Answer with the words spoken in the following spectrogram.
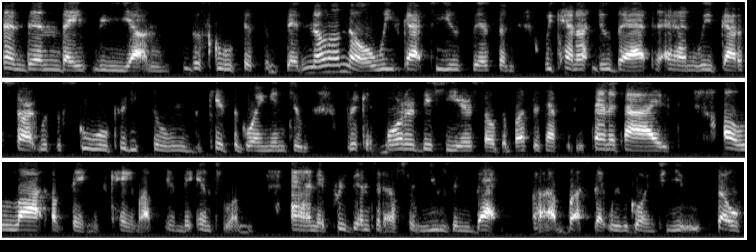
and then they the um, the school system said no no no we've got to use this and we cannot do that. And we've got to start with the school pretty soon. The kids are going into brick and mortar this year so the buses have to be sanitized. A lot of things came up in the interim and it prevented us from using that uh, bus that we were going to use. So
